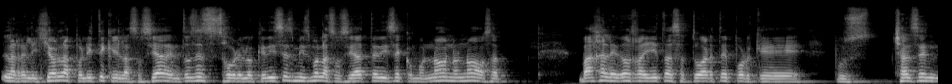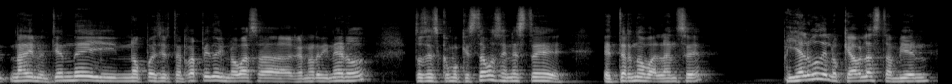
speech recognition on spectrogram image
la religión, la política y la sociedad. Entonces, sobre lo que dices mismo, la sociedad te dice como, no, no, no, o sea, bájale dos rayitas a tu arte porque, pues, chance nadie lo entiende y no puedes ir tan rápido y no vas a ganar dinero. Entonces, como que estamos en este eterno balance. Y algo de lo que hablas también,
